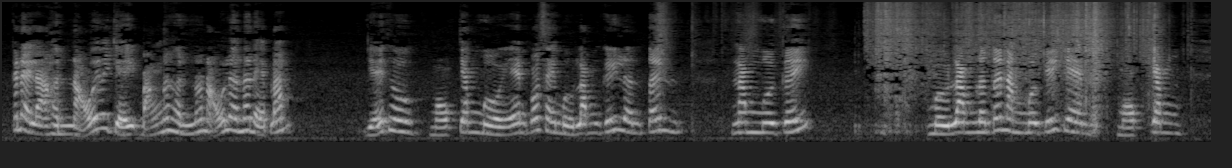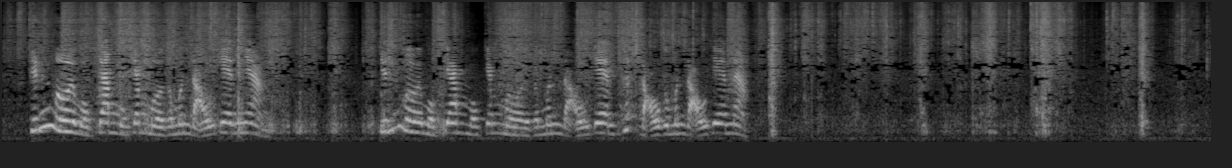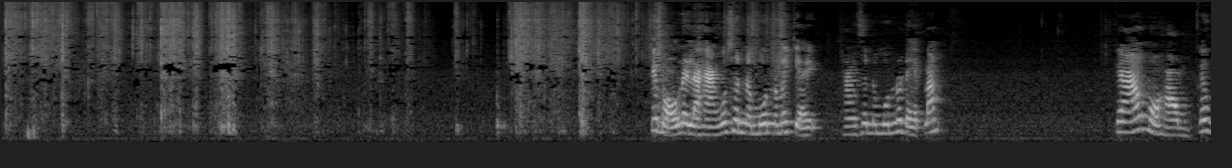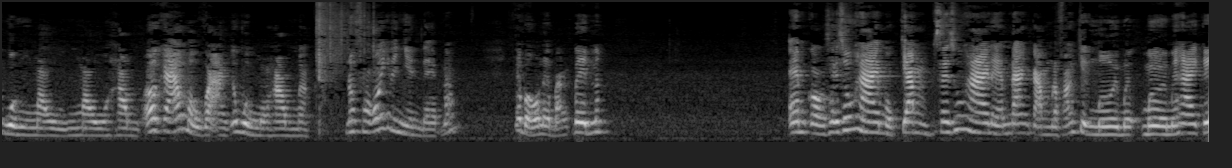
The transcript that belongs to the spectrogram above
Cái này là hình nổi với chị. Bạn nó hình nó nổi lên, nó đẹp lắm dễ thương. 110 em có size 15 kg lên tới 50 kg 15 lên tới 50 kg cho em. 190 100 110 cà minh đậu cho em nha. 90 100 110 cà minh đậu cho em. Thích đậu cà minh đậu cho em nè. Bộ này là hàng của cinnamon nè mấy chị. Hàng cinnamon nó đẹp lắm. Cái áo màu hồng, cái quần màu màu hồng ớ cái áo màu vàng, cái quần màu hồng mà nó phối, nó nhìn đẹp lắm. Cái bộ này bạn tin lắm. Em còn size số 2 100 size số 2 này em đang cầm là khoảng chừng 10 10 12 kg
